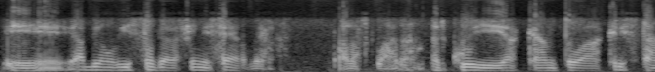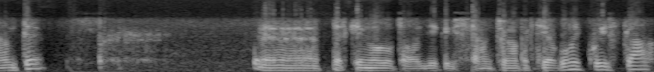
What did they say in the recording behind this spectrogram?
e abbiamo visto che alla fine serve alla squadra, per cui accanto a Cristante eh, perché non lo toglie Cristante una partita come questa,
